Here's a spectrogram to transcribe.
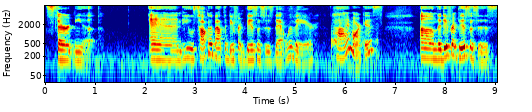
stirred me up. And he was talking about the different businesses that were there. Hi, Marcus. Um, the different businesses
